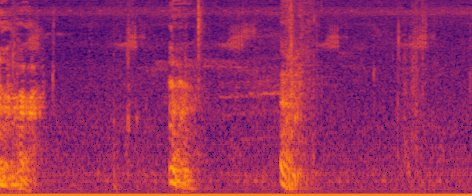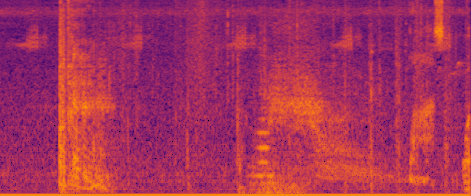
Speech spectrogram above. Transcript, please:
Nossa, porra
